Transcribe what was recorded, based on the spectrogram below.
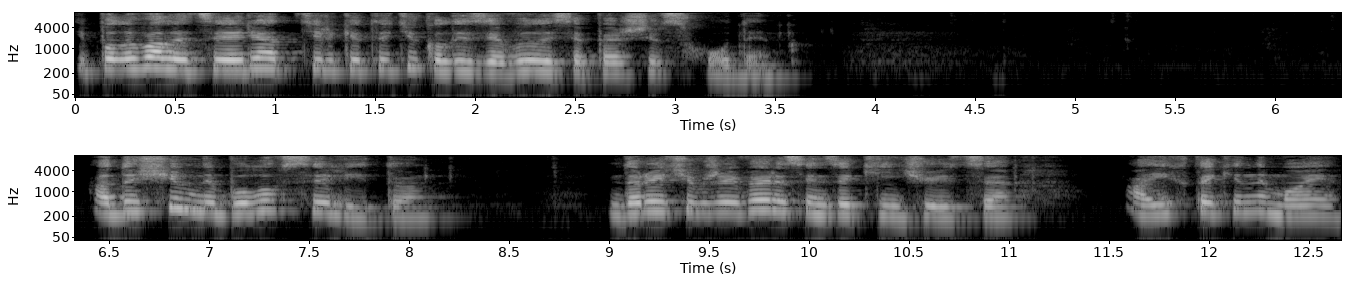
і поливали цей ряд тільки тоді, коли з'явилися перші всходи. А дощів не було все літо. До речі, вже й вересень закінчується, а їх так і немає.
